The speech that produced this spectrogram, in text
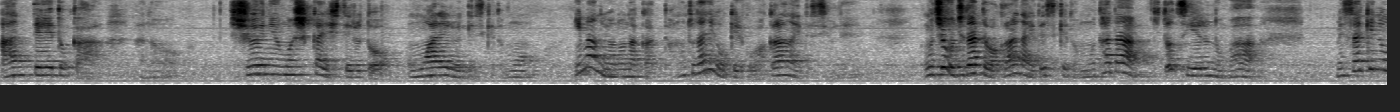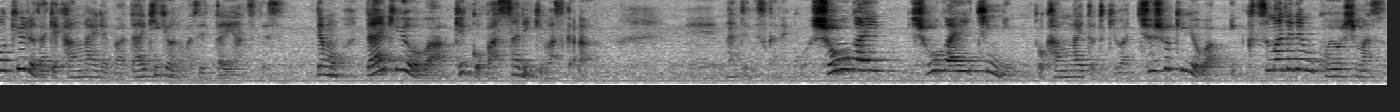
安定とかあの収入もしっかりしてると思われるんですけども今の世の中って本当何が起きるかわからないですよね。もちろんうちだってわからないですけどもただ一つ言えるのは目先のお給料だけ考えれば大企業の方が絶対いいはずですでも大企業は結構バッサリいきますから何、えー、て言うんですかねこう障害障害賃金を考えた時は中小企業はいくつまででも雇用します。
